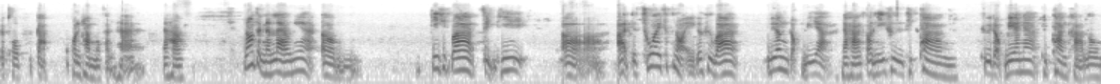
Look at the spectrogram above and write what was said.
กระทบกับคนทำอสังหานะคะ นอกจากนั้นแล้วเนี่ยพี่คิดว่าสิ่งที่เอ่ออาจจะช่วยสักหน่อยก็คือว่าเรื่องดอกเบี้ยนะคะ ตอนนี้คือทิศทาง คือดอกเบี้ยเนี่ยทิศทางขาลง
